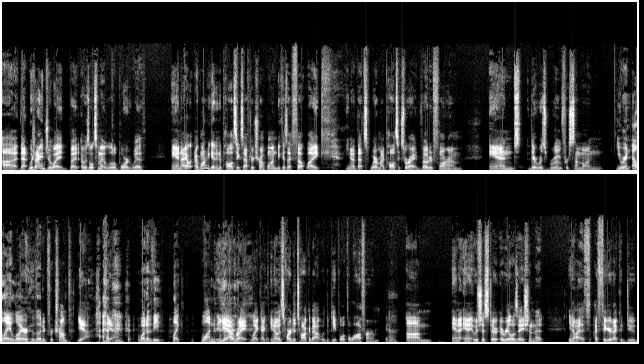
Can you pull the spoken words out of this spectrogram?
uh, that which I enjoyed, but I was ultimately a little bored with. And I, I wanted to get into politics after Trump won because I felt like, you know, that's where my politics were. I had voted for him, and there was room for someone. You were an LA lawyer who voted for Trump. Yeah, yeah, one of the like one. yeah, right. Like I, you know, it's hard to talk about with the people at the law firm. Yeah. Um, and and it was just a, a realization that you know, I, I figured I could do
